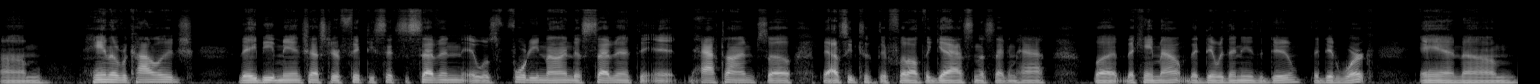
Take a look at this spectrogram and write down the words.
Um, Hanover College, they beat Manchester 56 to seven. It was 49 to seven at the at halftime, so they obviously took their foot off the gas in the second half. But they came out, they did what they needed to do, they did work, and um,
